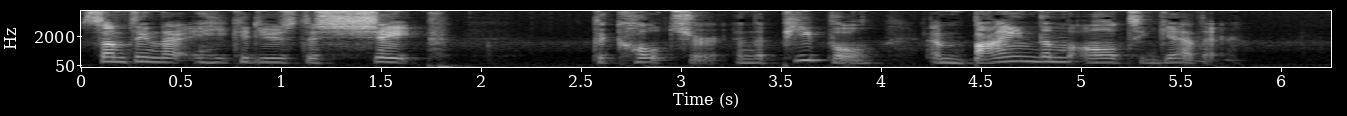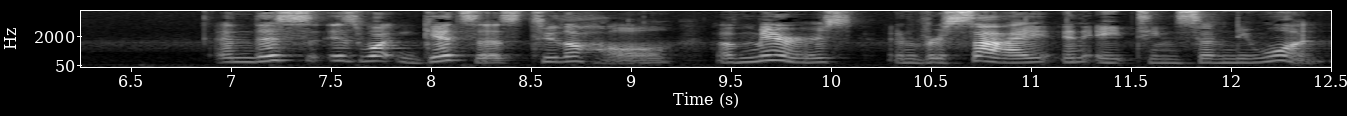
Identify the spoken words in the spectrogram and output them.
something that he could use to shape the culture and the people and bind them all together. And this is what gets us to the Hall of Mirrors in Versailles in 1871.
